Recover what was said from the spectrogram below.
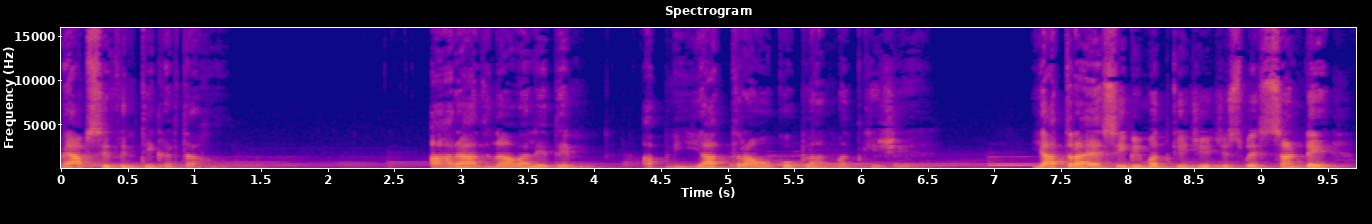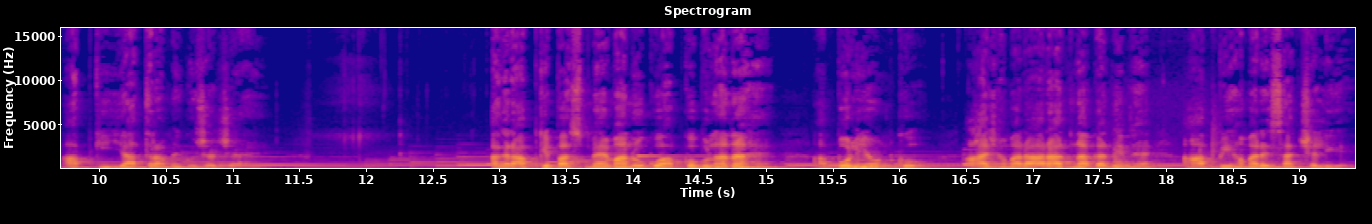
मैं आपसे विनती करता हूँ, आराधना वाले दिन अपनी यात्राओं को प्लान मत कीजिए। यात्रा ऐसी भी मत कीजिए जिसमें संडे आपकी यात्रा में गुजर जाए। अगर आपके पास मेहमानों को आपको बुलाना है, आप बोलिए उनको, आज हमारा आराधना का दिन है, आप भी हमारे साथ चलिए।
